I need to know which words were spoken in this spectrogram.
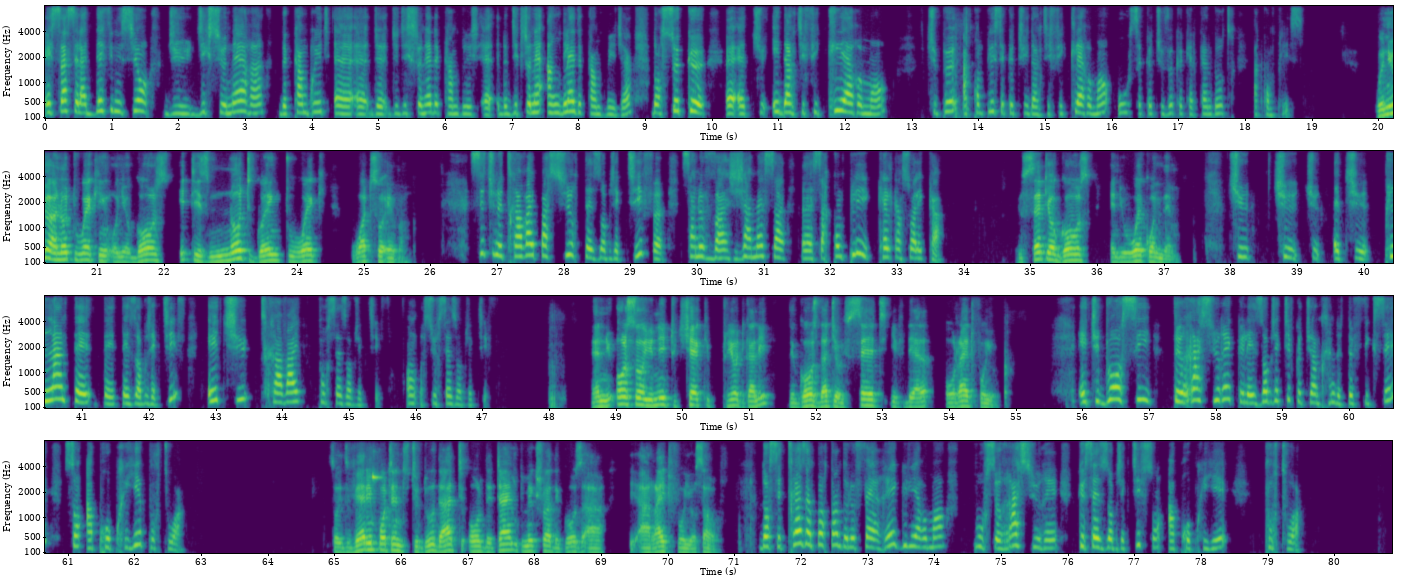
Et ça, c'est la définition du dictionnaire hein, de Cambridge, euh, euh, de- du dictionnaire de Cambridge, euh, le dictionnaire anglais de Cambridge. hein. Donc, ce que euh, tu identifies clairement, tu peux accomplir ce que tu identifies clairement ou ce que tu veux que quelqu'un d'autre accomplisse. When you are not working on your goals, it is not going to work whatsoever. Si tu ne travailles pas sur tes objectifs, ça ne va jamais euh, s'accomplir, quels qu'en soient les cas. You set your goals and you work on them. tu, tu, tu, tu plantes tes, tes- tes objectifs et tu travailles pour ces objectifs, en- sur ces objectifs. And you also you need to check periodically the goals that you've set if they are all right for you. Et tu dois aussi te rassurer que les objectifs que tu es en train de te fixer sont appropriés pour toi. So it's very important to do that all the time to make sure the goals are, are right for yourself. Donc, c'est très important de le faire régulièrement pour se rassurer que ces objectifs sont appropriés pour toi.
